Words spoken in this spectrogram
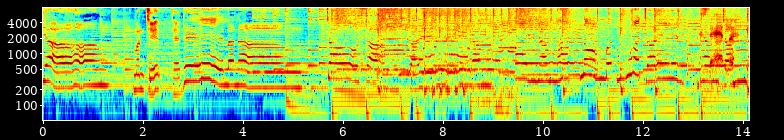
อย่าง มันเจ็บแท้เด้ละนาง เจ้าสั่งใจดำไอ้ยังหักน้องบิดหัวใจ ยั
